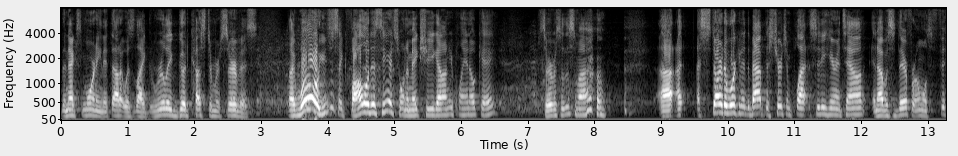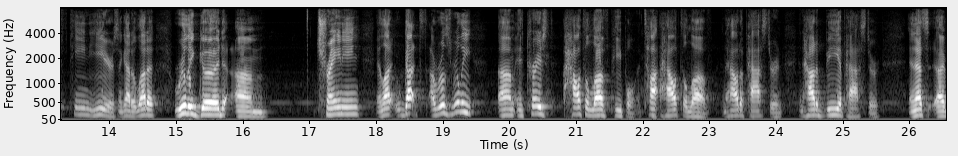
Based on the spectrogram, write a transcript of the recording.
the next morning. They thought it was like really good customer service. Like, whoa, you just like followed us here. Just want to make sure you got on your plane okay. Service with a smile. Uh, I, I, started working at the Baptist Church in Platte City here in town, and I was there for almost 15 years. I got a lot of really good um, training, and a lot, got, I was really um, encouraged how to love people and taught how to love and how to pastor and, and how to be a pastor. And that's, I,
